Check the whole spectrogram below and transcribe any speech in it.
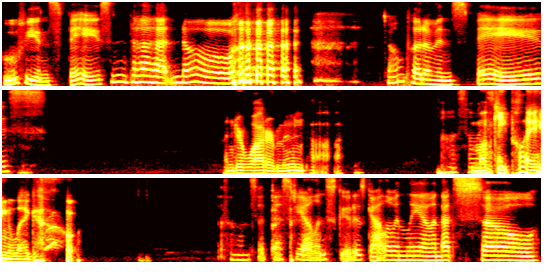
Goofy in space. Nah, no. Don't put him in space. Underwater moon paw. Someone Monkey Said, playing Lego. someone said Destiel and Scoot is Gallo and Leo, and that's so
